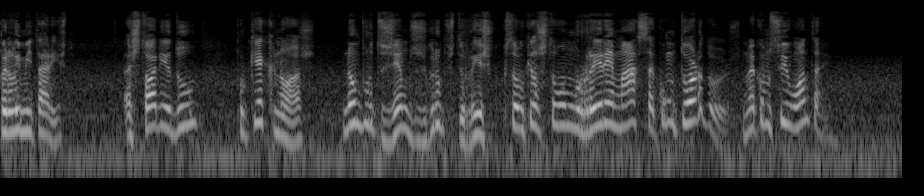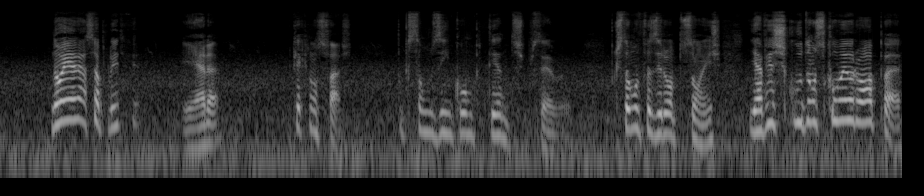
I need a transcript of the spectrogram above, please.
para limitar isto. A história do porque é que nós não protegemos os grupos de risco, que são aqueles que estão a morrer em massa, como tordos. Não é como se viu ontem. Não era essa a política? Era. Porquê é que não se faz? Porque são os incompetentes, percebe? porque estão a fazer opções e às vezes escudam-se com a Europa.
